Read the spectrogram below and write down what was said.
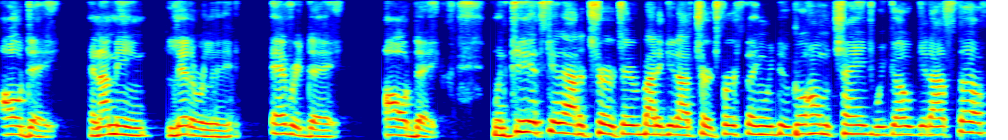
all day. And I mean literally every day, all day. When kids get out of church, everybody get out of church. First thing we do, go home and change. We go get our stuff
